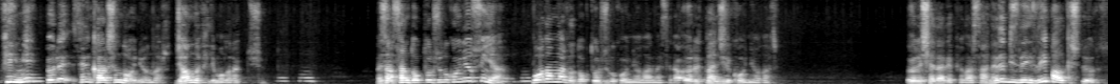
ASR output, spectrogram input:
Filmi böyle senin karşında oynuyorlar. Canlı film olarak düşün. Mesela sen doktorculuk oynuyorsun ya. Bu adamlar da doktorculuk oynuyorlar mesela. Öğretmencilik oynuyorlar. Öyle şeyler yapıyorlar sahnede. Biz de izleyip alkışlıyoruz.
